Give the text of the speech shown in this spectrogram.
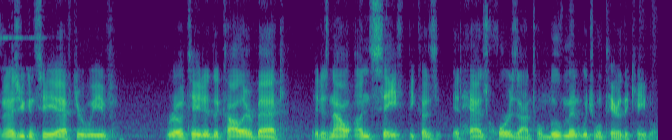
And as you can see, after we've rotated the collar back, it is now unsafe because it has horizontal movement, which will tear the cable.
